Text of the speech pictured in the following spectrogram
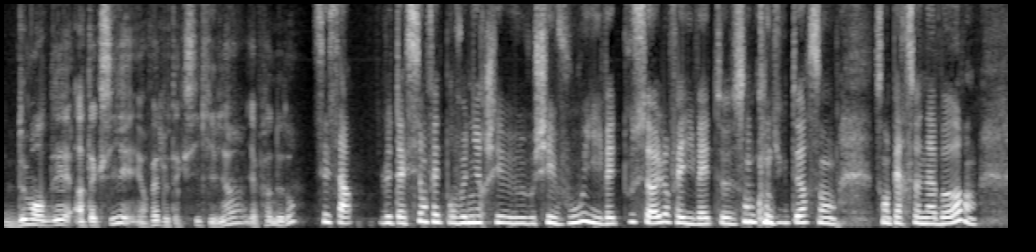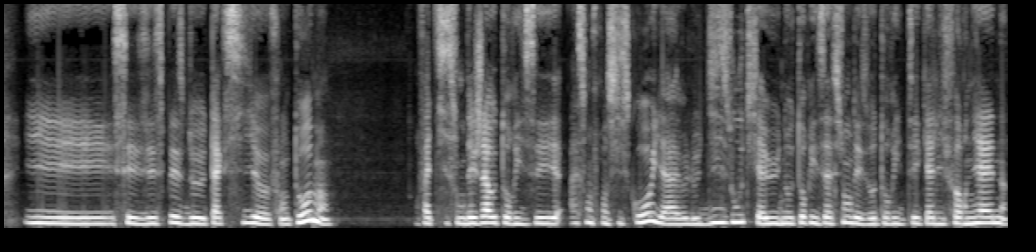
demander un taxi et en fait le taxi qui vient, il y a personne dedans? C'est ça. Le taxi en fait pour venir chez, vous, il va être tout seul, enfin il va être sans conducteur, sans, sans personne à bord. Et ces espèces de taxis euh, fantômes, en fait, ils sont déjà autorisés à San Francisco. Il y a le 10 août, il y a eu une autorisation des autorités californiennes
